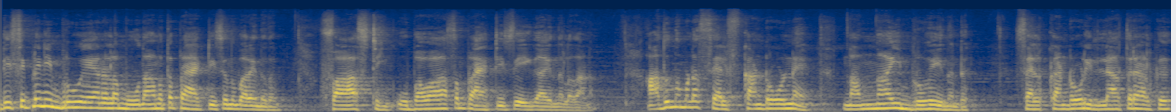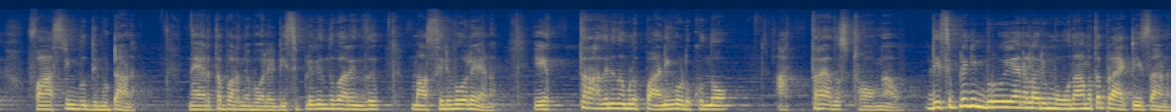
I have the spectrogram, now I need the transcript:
ഡിസിപ്ലിൻ ഇമ്പ്രൂവ് ചെയ്യാനുള്ള മൂന്നാമത്തെ പ്രാക്ടീസ് എന്ന് പറയുന്നത് ഫാസ്റ്റിംഗ് ഉപവാസം പ്രാക്ടീസ് ചെയ്യുക എന്നുള്ളതാണ്. അത് നമ്മുടെ സെൽഫ് കൺട്രോളിനെ നന്നായി ഇമ്പ്രൂവ് ചെയ്യുന്നുണ്ട്. സെൽഫ് കൺട്രോൾ ഇല്ലാത്ത ഒരാൾക്ക് ഫാസ്റ്റിംഗ് ബുദ്ധിമുട്ടാണ്. നേരത്തെ പറഞ്ഞ പോലെ ഡിസിപ്ലിൻ എന്ന് പറയുന്നത് മസിൽ പോലെയാണ്. എത്ര അതിന് നമ്മൾ പണി കൊടുക്കുന്നോ അത്ര അത് സ്ട്രോങ് ആവും. ഡിസിപ്ലിൻ ഇമ്പ്രൂവ് ചെയ്യാനുള്ള ഒരു മൂന്നാമത്തെ പ്രാക്ടീസാണ്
